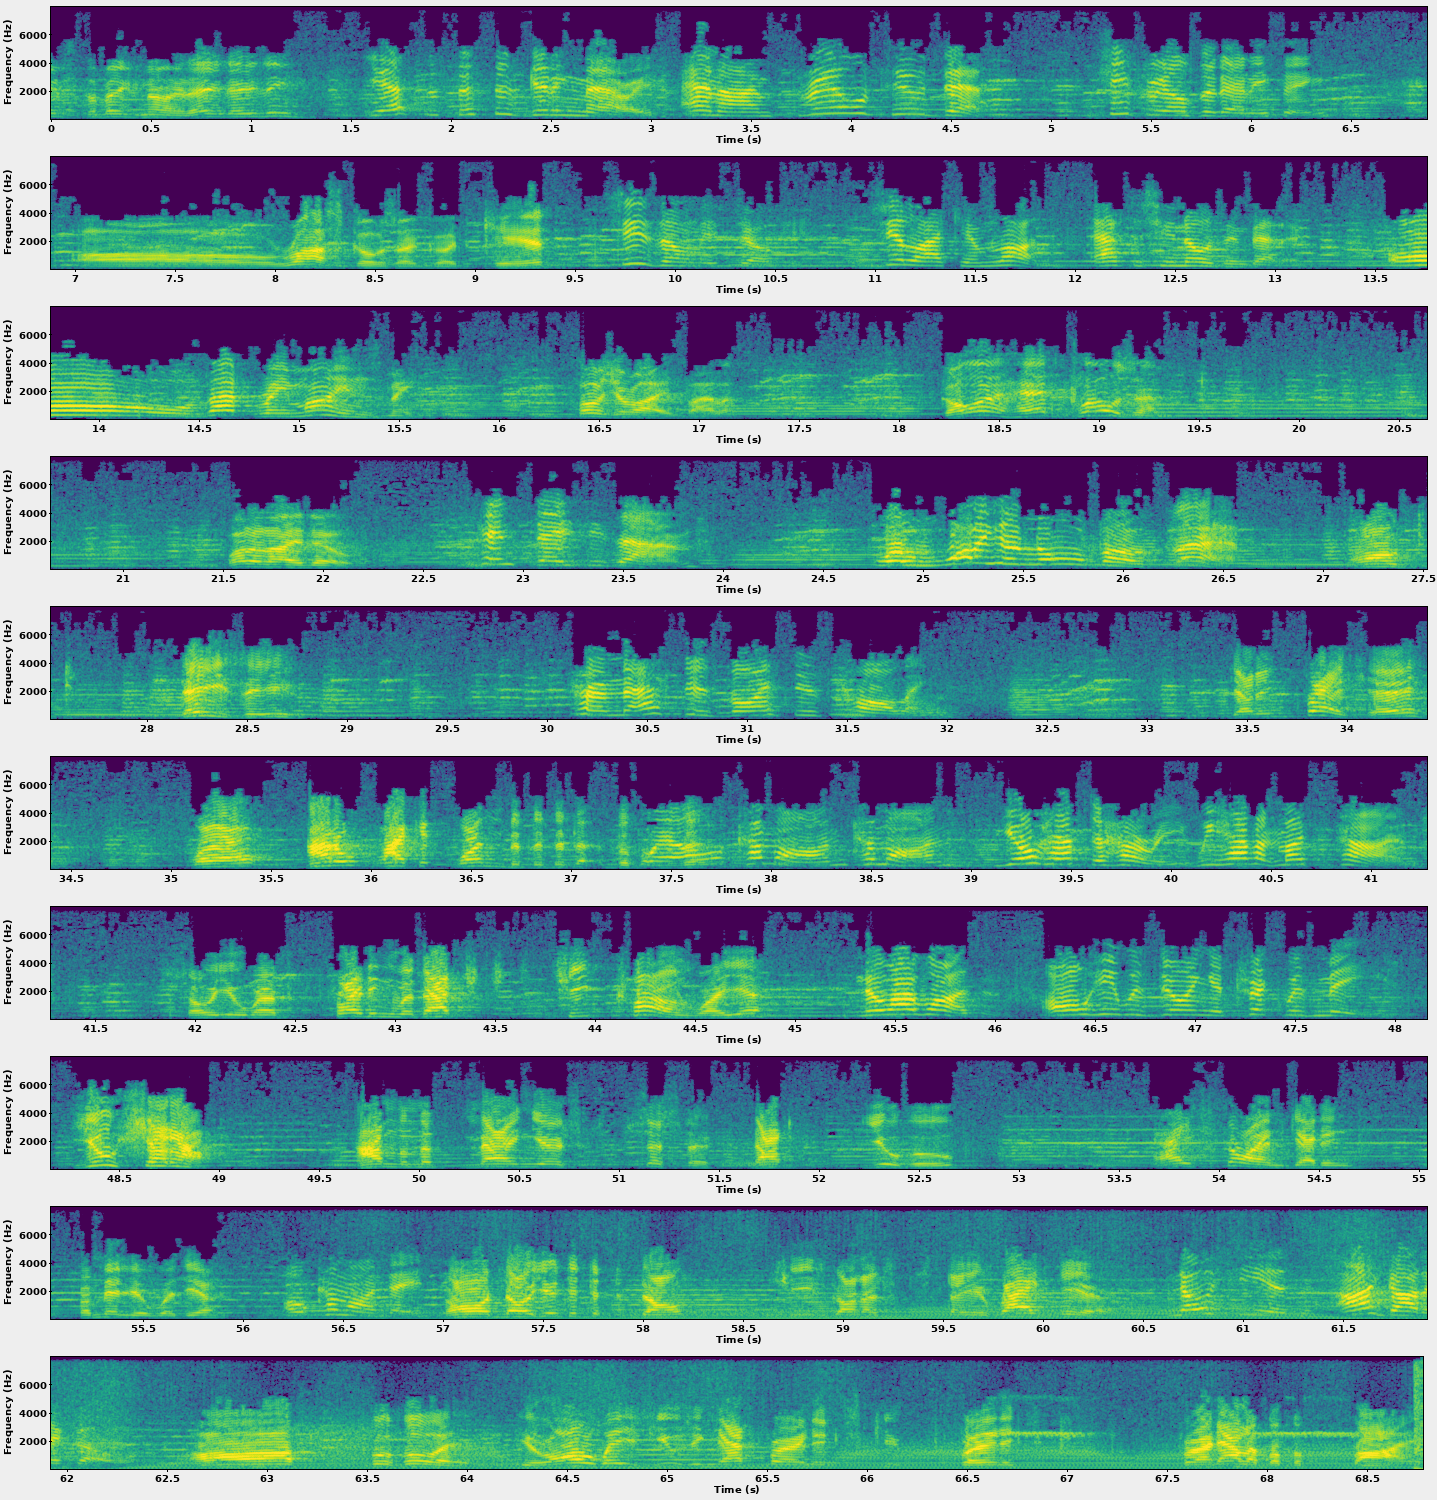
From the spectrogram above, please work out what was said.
tonight's the big night, eh, Daisy? Yes, the sister's getting married, and I'm thrilled to death. She thrills at anything. Oh, Roscoe's a good kid. She's only joking. She'll like him lots after she knows him better. Oh, that reminds me. Close your eyes, Violet. Go ahead, close them. What did I do? Pinch Daisy's arm. Well, what do you know about that? Oh, Daisy, Her master's voice is calling. getting fresh, eh? Well, I don't like it one bit. Well, come on, come on. You'll have to hurry. We haven't much time. So you were flirting with that ch- cheap clown, were you? No, I wasn't. Oh, he was doing a trick with me. You shut up. I'm marrying your sister, not you who. I saw him getting familiar with you. Oh, come on, Daisy. Oh, no, you d- d- don't. She's gonna stay right here. No, she isn't. I gotta go. Oh, boy. You're always using that for an excuse, for an, ex- for an alibi.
